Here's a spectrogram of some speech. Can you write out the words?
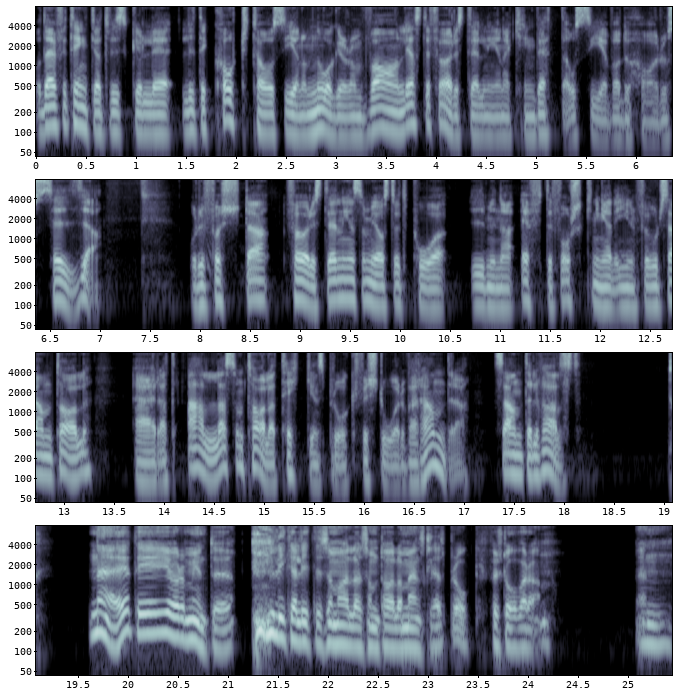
Och därför tänkte jag att vi skulle lite kort ta oss igenom några av de vanligaste föreställningarna kring detta och se vad du har att säga. Och den första föreställningen som jag stött på i mina efterforskningar inför vårt samtal är att alla som talar teckenspråk förstår varandra. Sant eller falskt? Nej, det gör de ju inte. Lika lite som alla som talar mänskliga språk förstår varann. En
